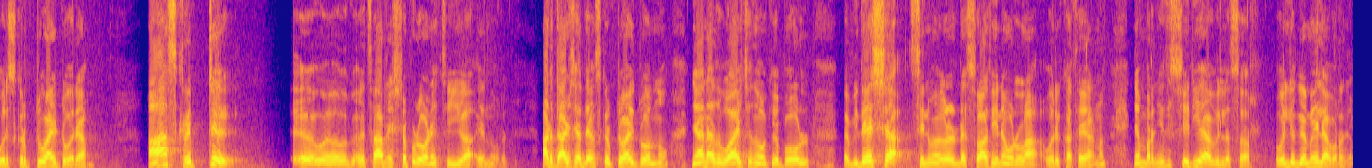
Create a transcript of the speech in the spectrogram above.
ഒരു സ്ക്രിപ്റ്റുമായിട്ട് വരാം. ആ സ്ക്രിപ്റ്റ് സാറിന് ഇഷ്ടപ്പെടുവാണെങ്കിൽ ചെയ്യുക എന്ന് പറഞ്ഞു. അടുത്ത ആഴ്ച അദ്ദേഹം സ്ക്രിപ്റ്റുമായിട്ട് വന്നു. ഞാനത് വായിച്ചു നോക്കിയപ്പോൾ വിദേശ സിനിമകളുടെ സ്വാധീനമുള്ള ഒരു കഥയാണ്. ഞാൻ പറഞ്ഞു ഇത് ശരിയാവില്ല സാർ. വലിയ ഗമേല പറഞ്ഞു.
